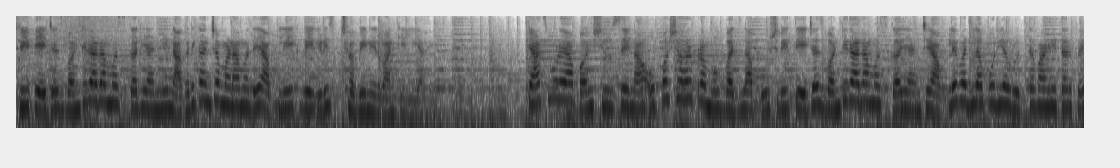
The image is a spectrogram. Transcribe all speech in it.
श्री तेजस बंटीदादा मस्कर यांनी नागरिकांच्या मनामध्ये आपली एक वेगळीच छबी निर्माण केली आहे. त्याचमुळे आपण शिवसेना उपशहर प्रमुख बदलापूर श्री तेजस बंटीदादा मस्कर यांचे आपले बदलापूर या वृत्तवाहिनीतर्फे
